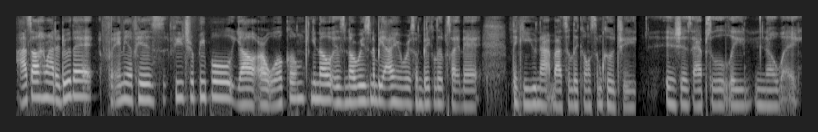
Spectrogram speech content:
I taught him how to do that. For any of his future people, y'all are welcome. You know, there's no reason to be out here with some big lips like that, thinking you're not about to lick on some coochie. It's just absolutely no way.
